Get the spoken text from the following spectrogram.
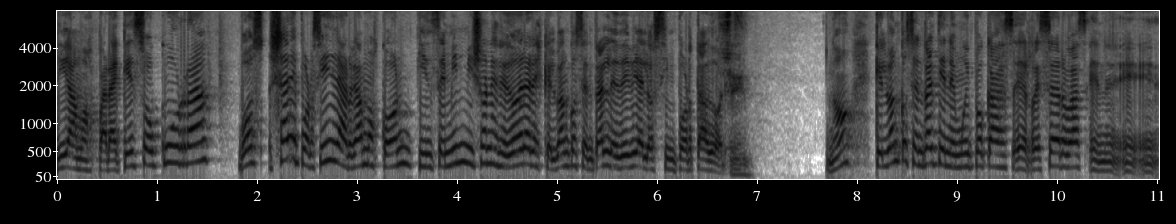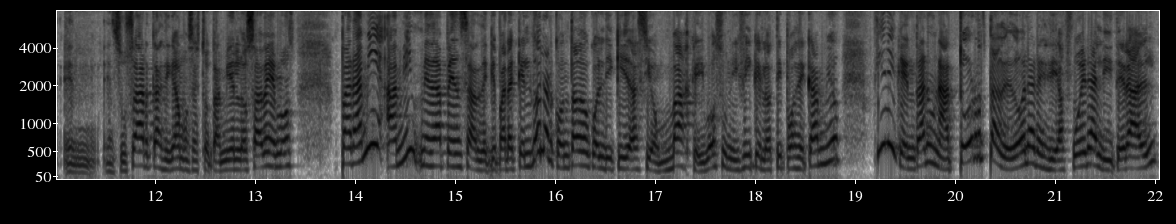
digamos, para que eso ocurra, vos ya de por sí largamos con 15 mil millones de dólares que el Banco Central le debe a los importadores. Sí. ¿no? Que el Banco Central tiene muy pocas eh, reservas en, en- en- en sus arcas, digamos, esto también lo sabemos. Para mí, a mí me da a pensar de que para que el dólar contado con liquidación baje y vos unifiques los tipos de cambio, tiene que entrar una torta de dólares de afuera, literal,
